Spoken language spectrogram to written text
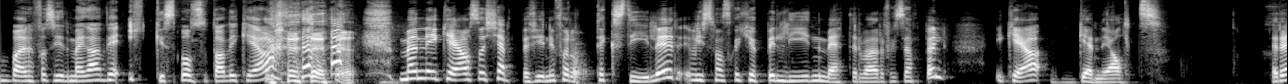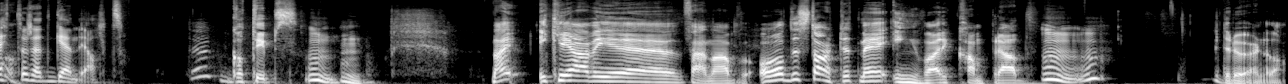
bare for å si det med en gang, vi er ikke sponset av Ikea. Men Ikea er også kjempefin i forhold til tekstiler. Hvis man skal kjøpe lin metervare, eksempel. Ikea, genialt. Rett og slett genialt. Det er Godt tips. Mm. Mm. Nei, Ikea er vi eh, fan av. Og det startet med Ingvar Kamprad. Mm. Litt rørende, da.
